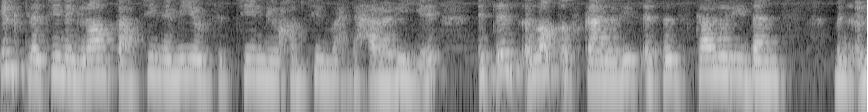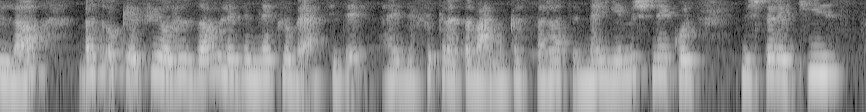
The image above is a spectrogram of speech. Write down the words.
كل 30 جرام تعطيني 160 150 وحدة حرارية. It is a lot of calories. It is calorie dense بنقولها بس okay فيه غذاء ولازم ناكله باعتدال. هيدي الفكرة تبع مكسرات النية مش ناكل نشتري كيس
